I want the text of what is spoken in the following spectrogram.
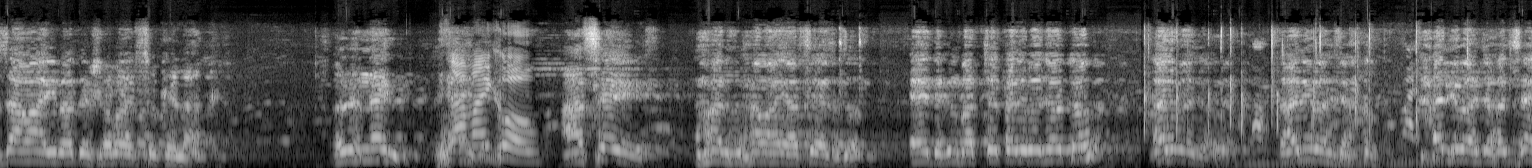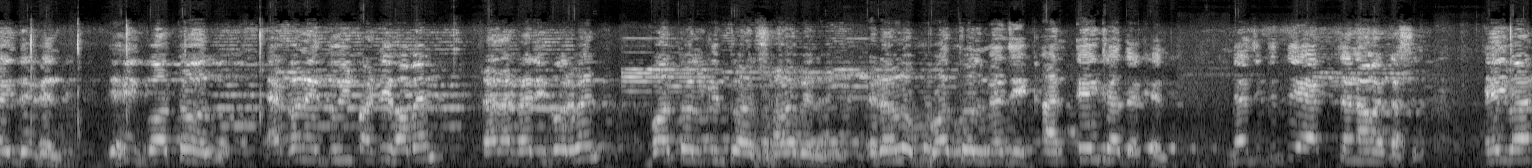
জামাই বাদে সবার চোখে লাগ বুঝলেন নাই? জামাই কও? আছে আমার জামাই আছে একজন। এই দেখেন বাচ্চা তালি বাজাও তো। তালি বাজাও। তালি বাজাও। তালি বাজাও আচ্ছা, এই দেখেন। এই বোতল এখন এই দুই পার্টি হবেন টানাটানি করবেন। বোতল কিন্তু আর ছাড়াবে না। এটা হলো বোতল ম্যাজিক। আর এইটা দেখেন ম্যাজিক কিন্তু একটা নাম আছে। এইবার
